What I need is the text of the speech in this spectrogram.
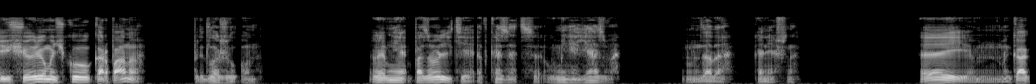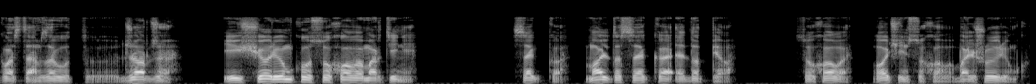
«Еще рюмочку Карпану?» — предложил он. «Вы мне позволите отказаться? У меня язва». «Да-да, конечно». «Эй, как вас там зовут? Джорджо? Еще рюмку сухого мартини». «Секко, мольто секко эдоппио». «Сухого, очень сухого, большую рюмку».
